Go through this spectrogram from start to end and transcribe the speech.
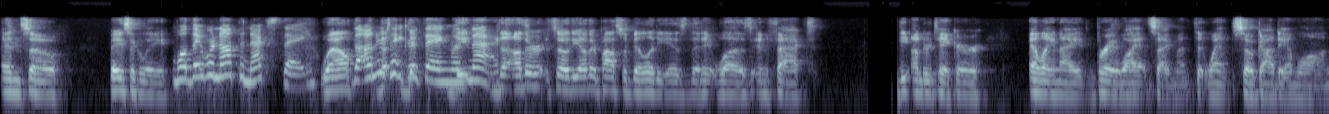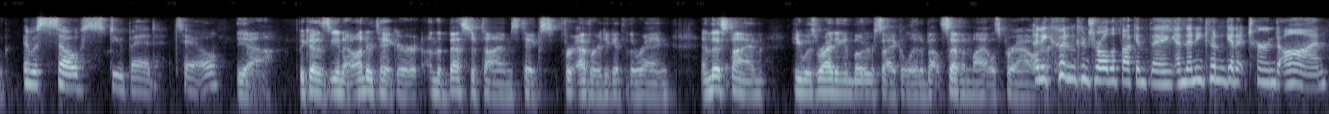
And so basically, Well, they were not the next thing. well, The Undertaker thing was the, next. The other so the other possibility is that it was in fact the Undertaker LA Knight Bray Wyatt segment that went so goddamn long. It was so stupid too. Yeah, because you know Undertaker on the best of times takes forever to get to the ring, and this time he was riding a motorcycle at about seven miles per hour. And he couldn't control the fucking thing, and then he couldn't get it turned on.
